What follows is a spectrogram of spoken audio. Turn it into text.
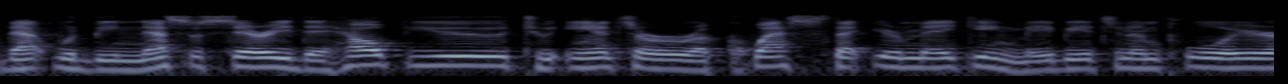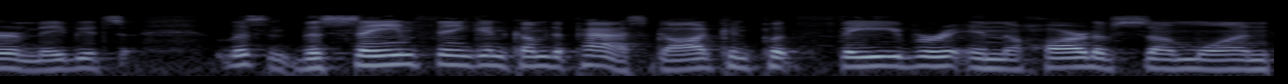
that would be necessary to help you to answer a request that you're making. Maybe it's an employer, maybe it's. Listen, the same thing can come to pass. God can put favor in the heart of someone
